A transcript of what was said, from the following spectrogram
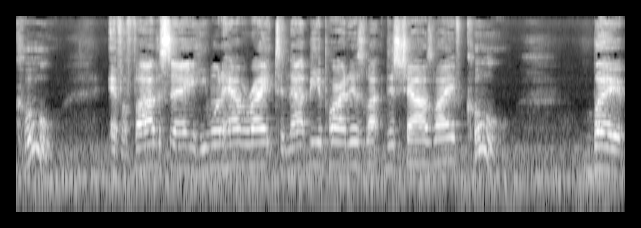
cool. If a father say he want to have a right to not be a part of this this child's life, cool. But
